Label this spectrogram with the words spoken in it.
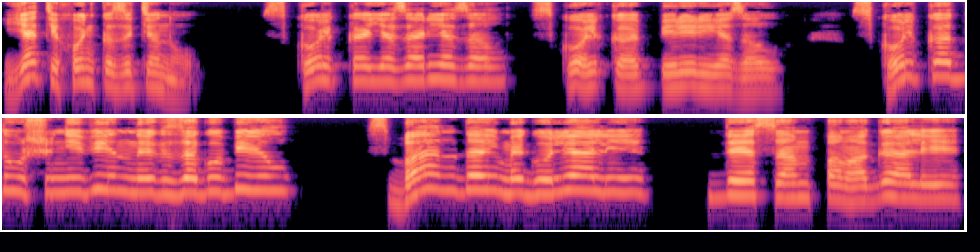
Я тихонько затянул. Сколько я зарезал, сколько перерезал, сколько душ невинных загубил. С бандой мы гуляли, Десам помогали,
